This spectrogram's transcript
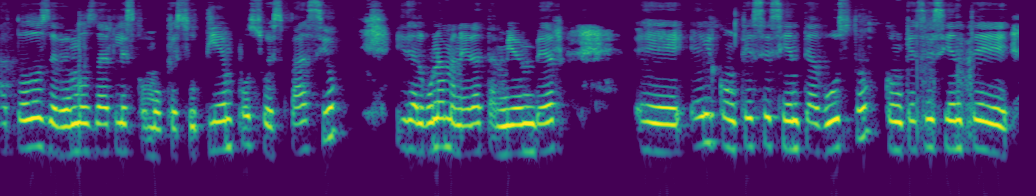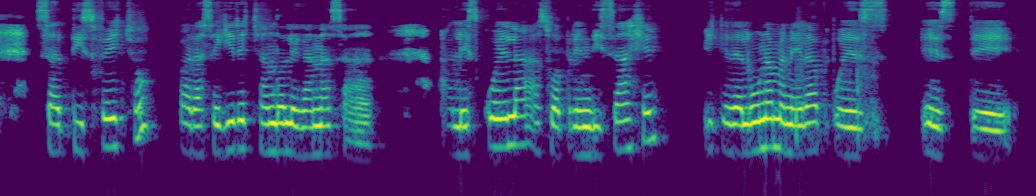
a todos debemos darles como que su tiempo, su espacio y de alguna manera también ver eh, él con qué se siente a gusto, con qué se siente satisfecho para seguir echándole ganas a, la escuela, a su aprendizaje y que de alguna manera pues este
